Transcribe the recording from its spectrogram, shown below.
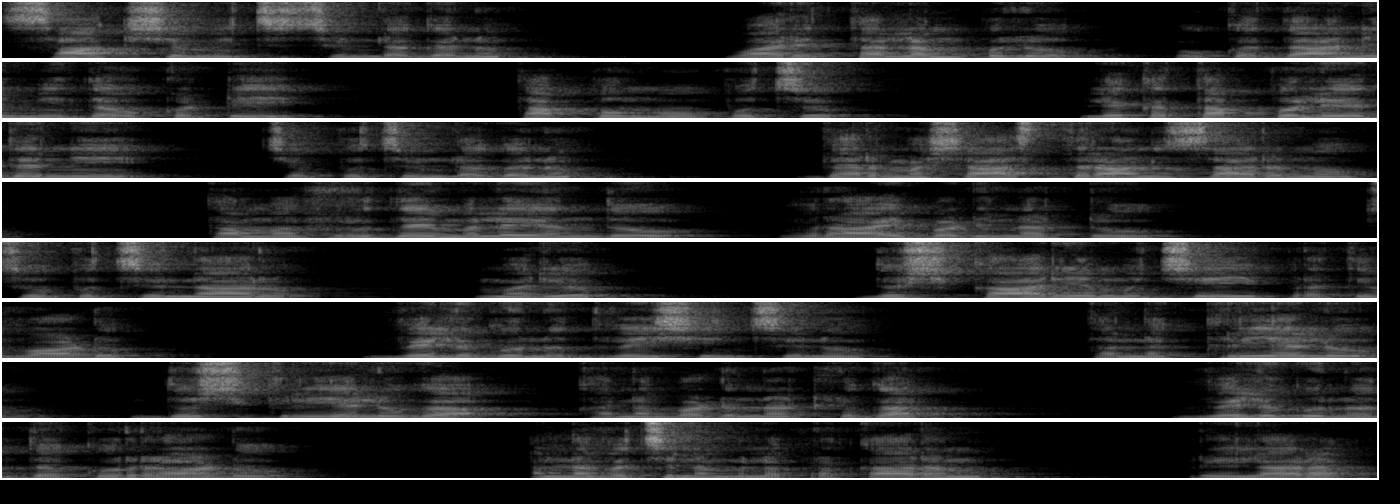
సాక్ష్యమిచ్చుచుండగను. వారి తలంపులు ఒక దాని మీద ఒకటి తప్పు మోపుచు లేక తప్పు లేదని చెప్పుచుండగను ధర్మశాస్త్రానుసారము తమ హృదయములయందు వ్రాయబడినట్టు చూపుచున్నారు. మరియు దుష్కార్యము చేయి ప్రతివాడు వెలుగును ద్వేషించును. తన క్రియలు దుష్క్రియలుగా కనబడినట్లుగా వెలుగునొద్దకు రాడు అన్న వచనముల ప్రకారం ప్రియులారా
